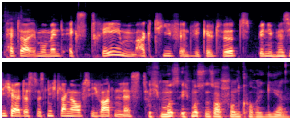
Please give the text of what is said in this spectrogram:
Petter im Moment extrem aktiv entwickelt wird, bin ich mir sicher, dass das nicht lange auf sich warten lässt. Ich muss, ich muss uns auch schon korrigieren.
